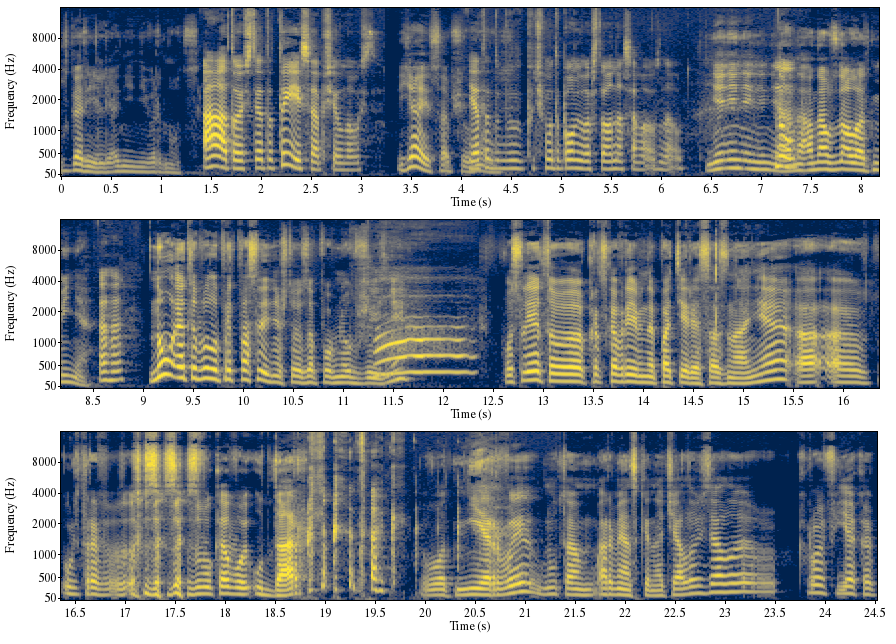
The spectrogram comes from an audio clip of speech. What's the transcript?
сгорели, они не вернутся. А, то есть это ты ей сообщил новость? Я ей сообщил. Я почему-то помнила, что она сама узнала. Не-не-не, не, ну. она, она узнала от меня. Ага. Ну, это было предпоследнее, что я запомнил в жизни. А-а-а. После этого кратковременная потеря сознания, а, а, ультразвуковой удар, так. Вот нервы, ну там армянское начало взяло кровь, я как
